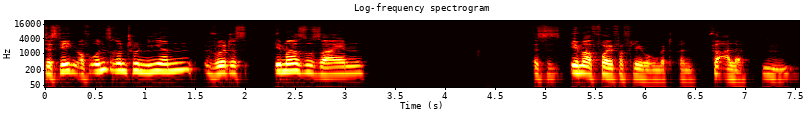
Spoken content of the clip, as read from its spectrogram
deswegen auf unseren Turnieren wird es immer so sein, es ist immer Vollverpflegung mit drin. Für alle. Mhm.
